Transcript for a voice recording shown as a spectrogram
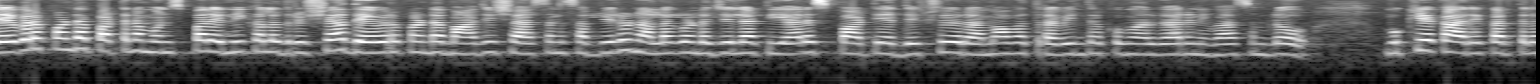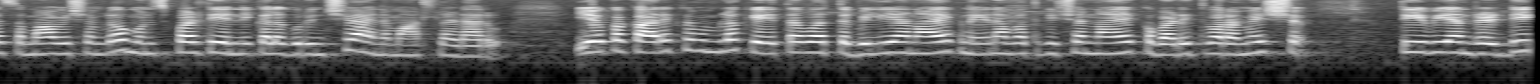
దేవరకొండ పట్టణ మున్సిపల్ ఎన్నికల దృష్ట్యా దేవరకొండ మాజీ శాసనసభ్యులు నల్లగొండ జిల్లా టీఆర్ఎస్ పార్టీ అధ్యక్షులు రమావత్ రవీంద్ర కుమార్ గారి నివాసంలో ముఖ్య కార్యకర్తల సమావేశంలో మున్సిపాలిటీ ఎన్నికల గురించి ఆయన మాట్లాడారు. ఈ యొక్క కార్యక్రమంలో కేతావత్ బిలియా నాయక్ నేనావత్ కిషన్ నాయక్ వడిత్వ రమేష్ టీవీఎన్ రెడ్డి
